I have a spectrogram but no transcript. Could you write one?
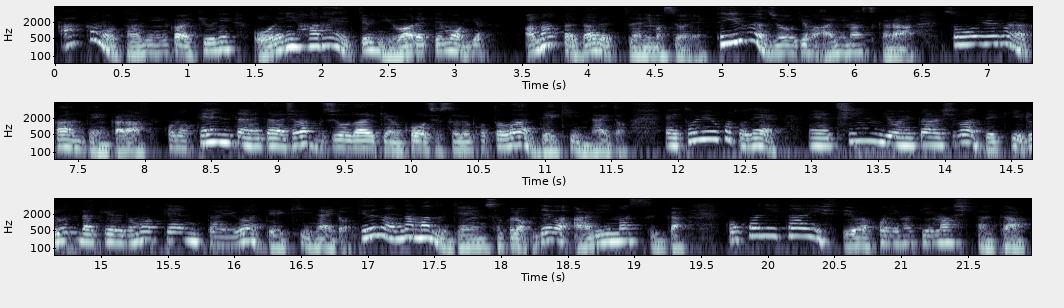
赤の他人から急に俺に払えっていうふうに言われても、いや、あなた誰ってなりますよね。っていうふうな状況もありますから、そういうふうな観点から、この天体に対しては部長代金を行使することはできないと。えー、ということで、えー、賃料に対してはできるんだけれども、天体はできないと。っていうのがまず原則論ではありますが、ここに対しては、ここに書きましたが、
